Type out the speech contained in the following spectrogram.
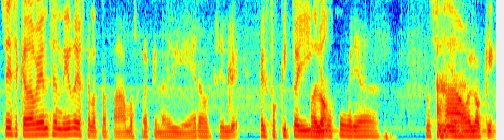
sí, se quedaba bien encendido y hasta lo tapábamos para que nadie viera. o que el, el foquito ahí lo- no se vería. No se Ajá, o lo que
